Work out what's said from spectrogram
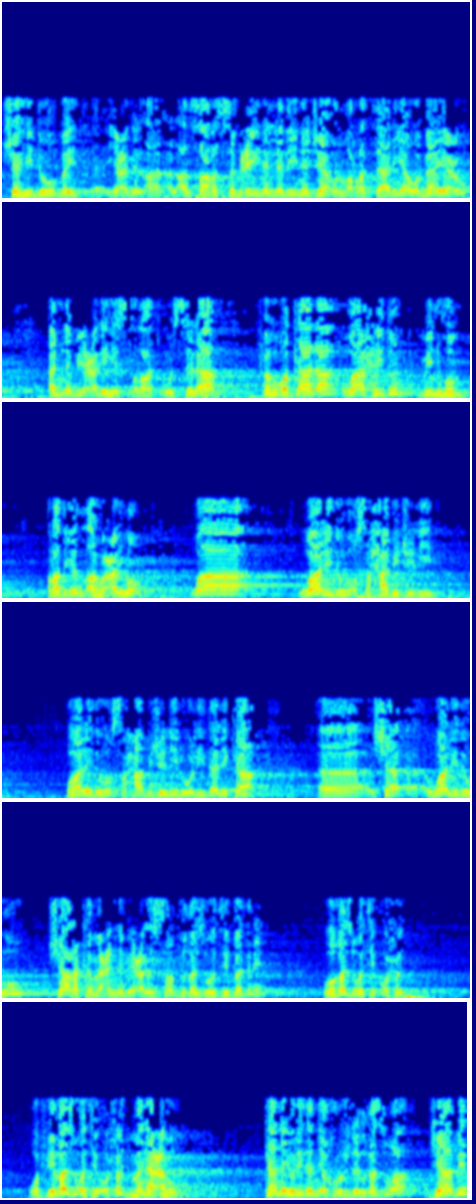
شهدوا بيت يعني الأنصار السبعين الذين جاءوا المرة الثانية وبايعوا النبي عليه الصلاة والسلام فهو كان واحد منهم رضي الله عنه ووالده صحابي جليل. والده صحابي جليل ولذلك والده شارك مع النبي عليه الصلاة والسلام في غزوة بدر وغزوة أحد. وفي غزوة أحد منعه. كان يريد أن يخرج للغزوة جابر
